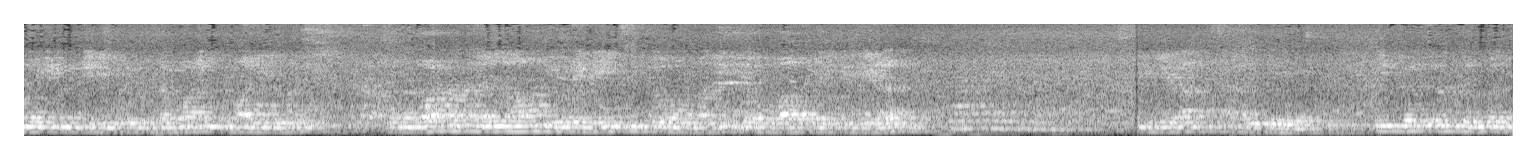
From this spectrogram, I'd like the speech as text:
நோயின் பிரமாணிக்குமாறியோடு வாழ்நாளெல்லாம் இவரை நேசிக்கவும் மதிக்கவும் வாக்களிக்கிறீர்கள்? ഇന്ത്യയുടെ ഇൻപത്തിനും കുടുംബത്തിനും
